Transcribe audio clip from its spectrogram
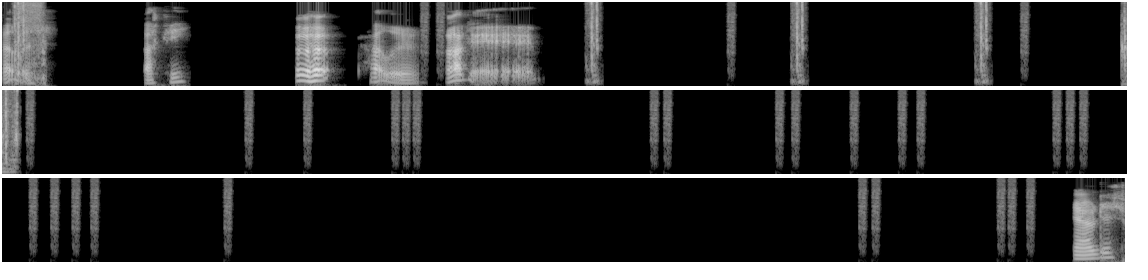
that was lucky. that was lucky. Yeah, I'm just.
